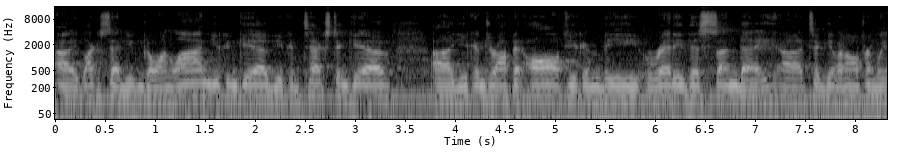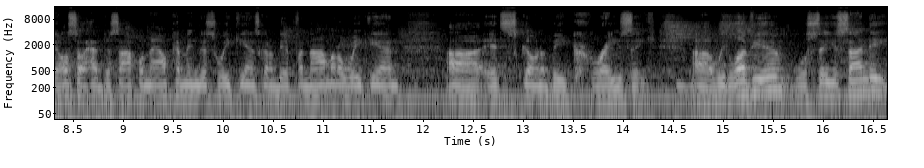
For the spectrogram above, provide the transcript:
Uh, like I said, you can go online, you can give, you can text and give. Uh, you can drop it off. You can be ready this Sunday uh, to give an offering. We also have Disciple Now coming this weekend. It's going to be a phenomenal weekend. Uh, it's going to be crazy. Uh, we love you. We'll see you Sunday.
